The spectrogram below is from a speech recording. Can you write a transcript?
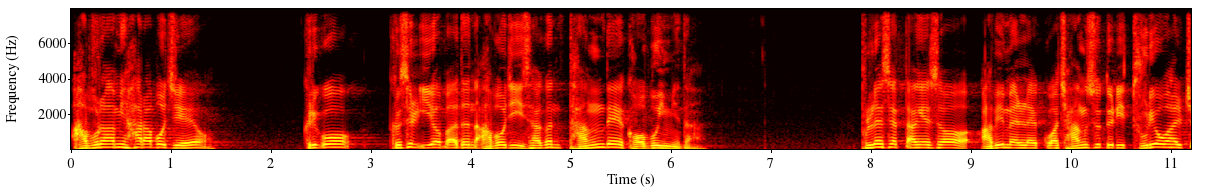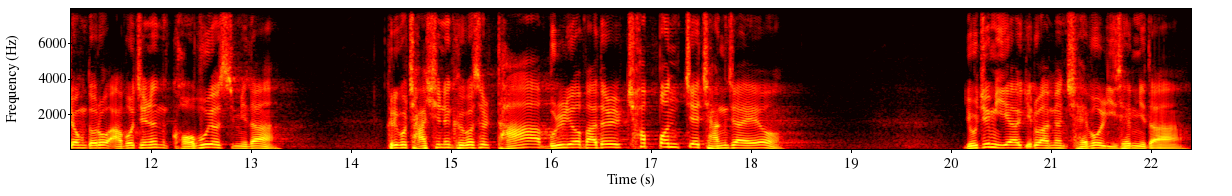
아브라함이 할아버지예요. 그리고 그것을 이어받은 아버지 이삭은 당대 거부입니다. 블레셋 땅에서 아비멜렉과 장수들이 두려워할 정도로 아버지는 거부였습니다. 그리고 자신은 그것을 다 물려받을 첫 번째 장자예요. 요즘 이야기로 하면 재벌 2세입니다.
